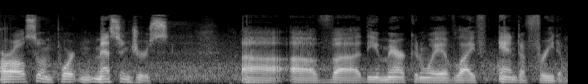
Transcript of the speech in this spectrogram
are also important messengers of uh, the American way of life and of freedom.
